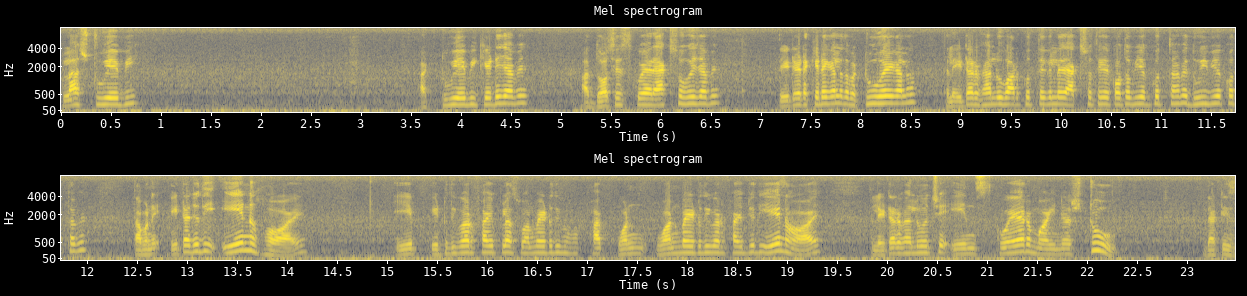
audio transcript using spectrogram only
প্লাস টু এবি আর টু এবি কেটে যাবে, আর দশের স্কোয়ার একশো হয়ে যাবে। তো এটা এটা কেটে গেল তবে টু হয়ে গেল। তাহলে এটার ভ্যালু বার করতে গেলে একশো থেকে কত বিয়োগ করতে হবে? দুই বিয়োগ করতে হবে। তার মানে এটা যদি এন হয় a a to the power five plus one by to the five one one by to the power five যদি এন হয়, তাহলে এটার ভ্যালু হচ্ছে n square minus two that is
